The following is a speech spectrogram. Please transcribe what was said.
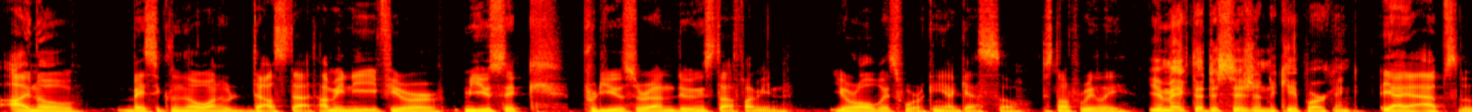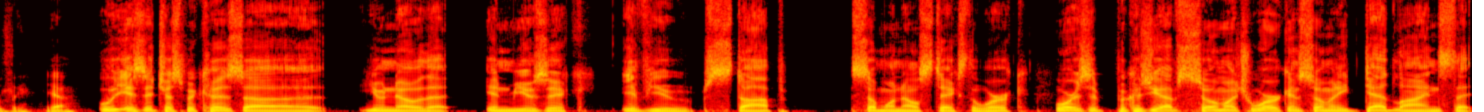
I know basically no one who does that. I mean, if you're a music producer and doing stuff, I mean, you're always working, I guess. So it's not really. You make the decision to keep working. Yeah, yeah, absolutely. Yeah. Is it just because uh, you know that in music, if you stop, someone else takes the work? Or is it because you have so much work and so many deadlines that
